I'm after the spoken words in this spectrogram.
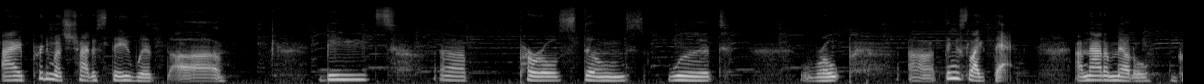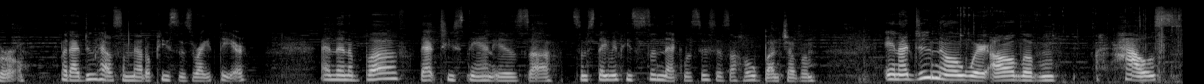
I pretty much try to stay with uh, beads, uh, pearls, stones, wood, rope, uh, things like that. I'm not a metal girl, but I do have some metal pieces right there. And then above that T-stand is uh, some statement pieces of necklaces. There's a whole bunch of them. And I do know where all of them house.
